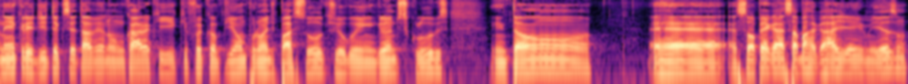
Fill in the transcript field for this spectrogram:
nem acredita que você está vendo um cara que, que foi campeão por onde passou, que jogou em grandes clubes. Então, é, é só pegar essa bagagem aí mesmo.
